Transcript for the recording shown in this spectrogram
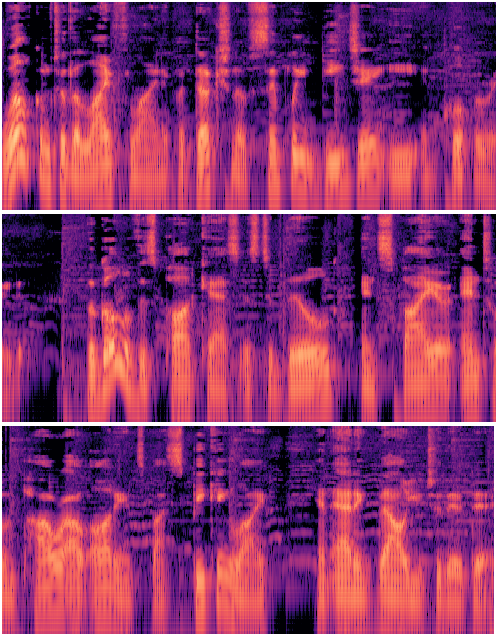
Welcome to The Lifeline, a production of Simply BJE Incorporated. The goal of this podcast is to build, inspire, and to empower our audience by speaking life and adding value to their day.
